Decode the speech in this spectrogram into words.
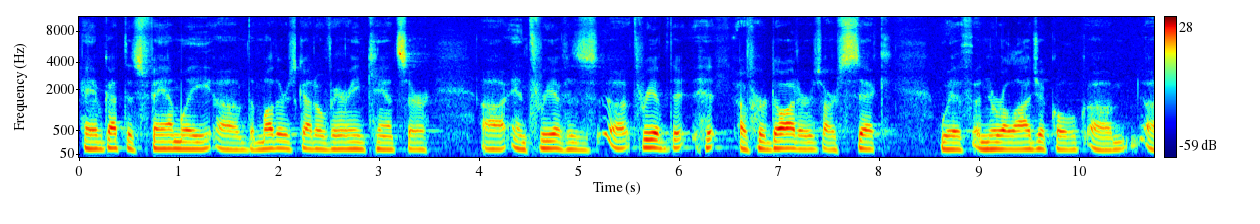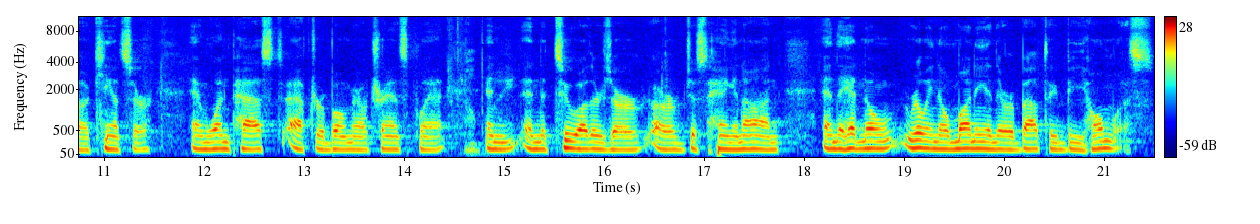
"Hey, I've got this family. Uh, the mother's got ovarian cancer, uh, and three of his, uh, three of the of her daughters are sick with a neurological um, uh, cancer." And one passed after a bone marrow transplant, oh and and the two others are are just hanging on and they had no really no money and they were about to be homeless.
